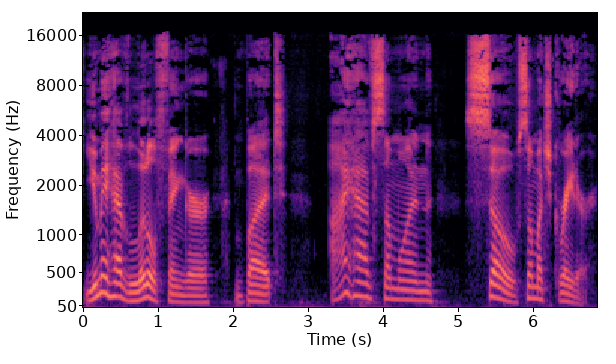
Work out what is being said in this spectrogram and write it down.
you may have Littlefinger, but I have someone so, so much greater.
